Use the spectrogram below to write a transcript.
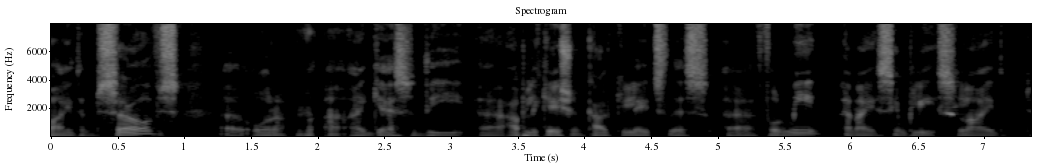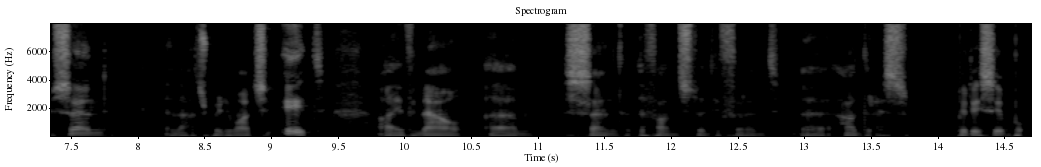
by themselves uh, or I guess the uh, application calculates this uh, for me and I simply slide to send and that's pretty much it. I've now um, sent the funds to a different uh, address. Pretty simple.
